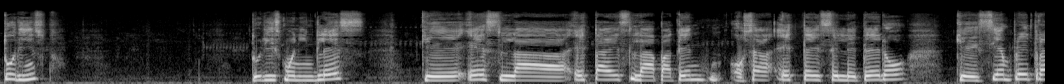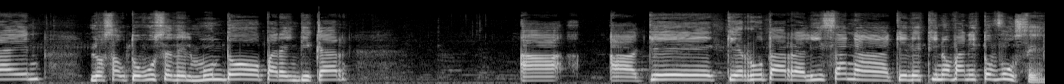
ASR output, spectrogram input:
Turismo turismo en inglés que es la esta es la patente o sea este es el letrero que siempre traen los autobuses del mundo para indicar a, a qué, qué ruta realizan a qué destino van estos buses.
